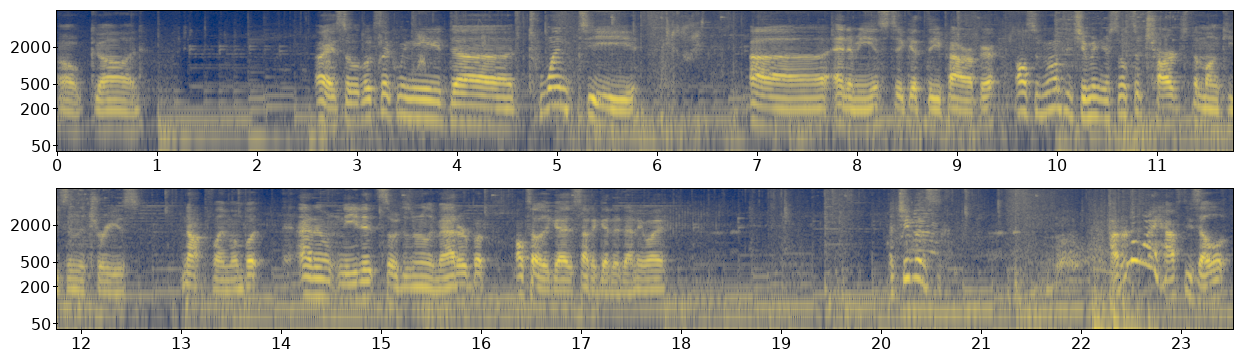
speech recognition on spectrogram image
Oh god. Okay, so it looks like we need uh, 20 uh, enemies to get the power up here. Also, if you want the achievement, you're supposed to charge the monkeys in the trees. Not flame them, but I don't need it, so it doesn't really matter, but I'll tell you guys how to get it anyway. Achievements... I don't know why half these ele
